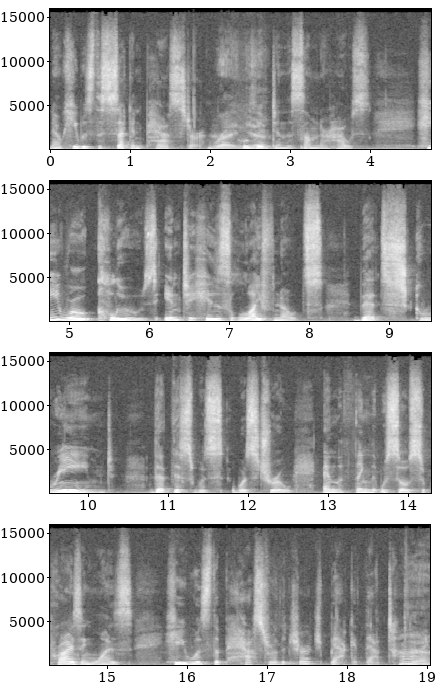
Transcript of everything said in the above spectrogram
Now, he was the second pastor Right, who yeah. lived in the Sumner house. He wrote clues into his life notes that screamed that this was was true. And the thing that was so surprising was he was the pastor of the church back at that time. Yeah.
